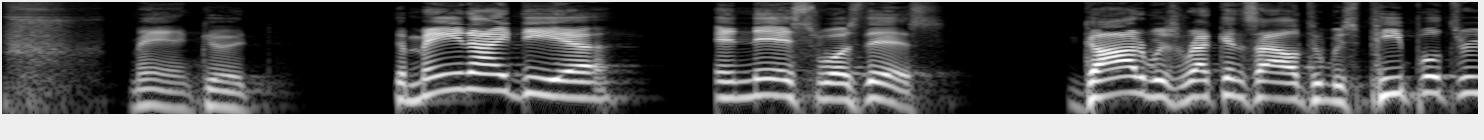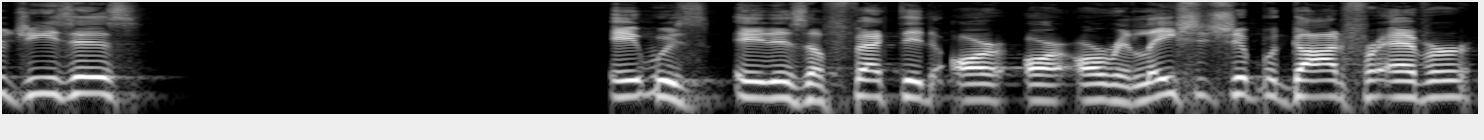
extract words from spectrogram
Man, good. The main idea in this was this God was reconciled to his people through Jesus. It was it has affected our, our, our relationship with God forever.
